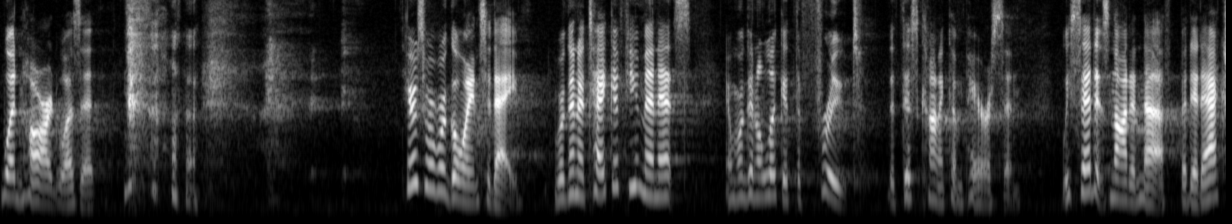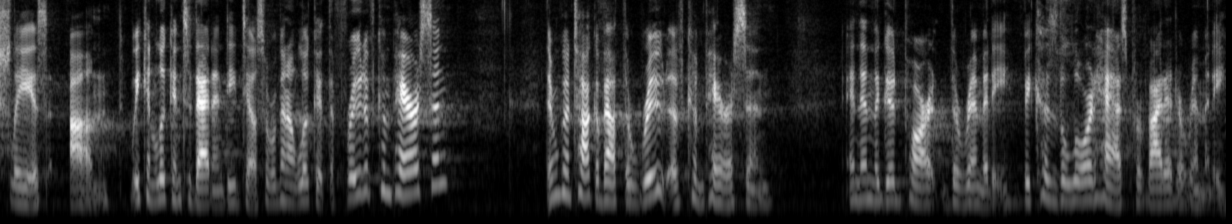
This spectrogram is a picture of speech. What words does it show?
Wasn't hard, was it? Here's where we're going today. We're going to take a few minutes and we're going to look at the fruit that this kind of comparison we said it's not enough, but it actually is. Um, we can look into that in detail. So we're going to look at the fruit of comparison. Then we're going to talk about the root of comparison. And then the good part, the remedy, because the Lord has provided a remedy.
